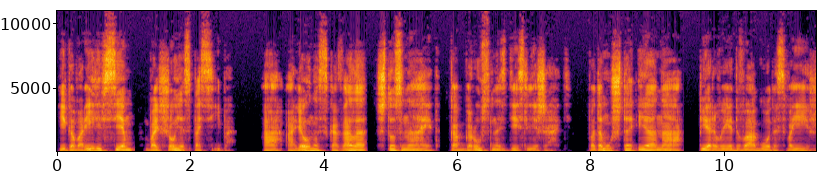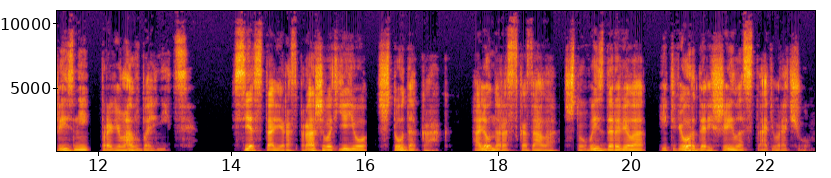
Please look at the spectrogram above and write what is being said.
и говорили всем большое спасибо. А Алена сказала, что знает, как грустно здесь лежать, потому что и она первые два года своей жизни провела в больнице. Все стали расспрашивать ее, что да как. Алена рассказала, что выздоровела и твердо решила стать врачом.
